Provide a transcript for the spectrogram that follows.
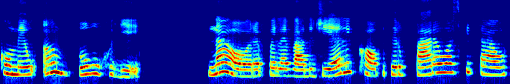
comeu hambúrguer na hora, foi levado de helicóptero para o hospital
